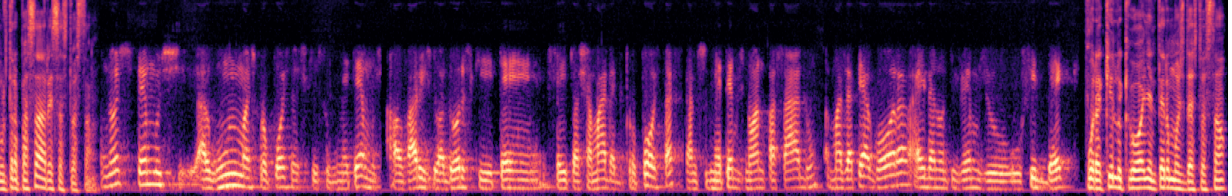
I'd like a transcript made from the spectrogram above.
ultrapassar essa situação? Nós temos algumas propostas que submetemos a vários doadores que têm feito a chamada de propostas. Portanto, submetemos no ano passado, mas até agora ainda não tivemos o, o feedback. Por aquilo que olha em termos da situação,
